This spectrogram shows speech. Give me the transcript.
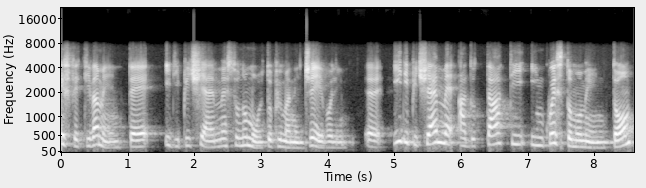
effettivamente i DPCM sono molto più maneggevoli. Eh, I DPCM adottati in questo momento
